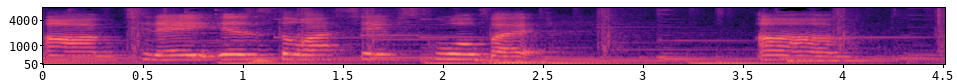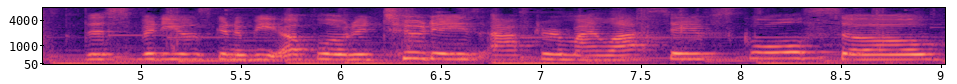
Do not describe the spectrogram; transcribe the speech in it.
um, today is the last day of school, but um, this video is going to be uploaded two days after my last day of school, so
